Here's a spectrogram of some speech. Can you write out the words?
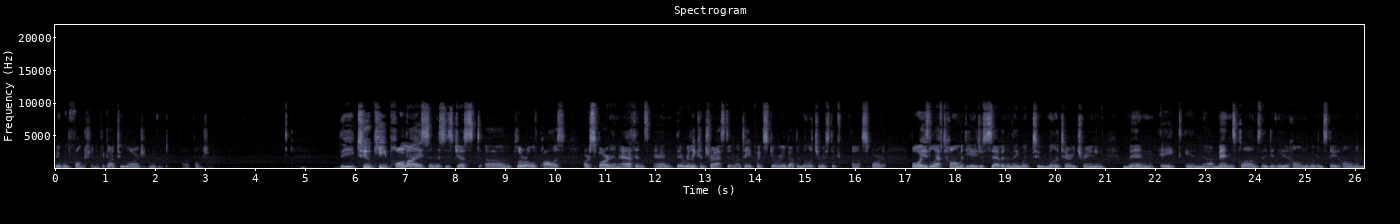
it would function. If it got too large, it wouldn't uh, function. The two key poleis, and this is just uh, the plural of polis, are Sparta and Athens, and they're really contrasted. And I'll tell you a quick story about the militaristic uh, Sparta. Boys left home at the age of seven and they went to military training. Men ate in uh, men's clubs. They didn't eat at home. The women stayed home and,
